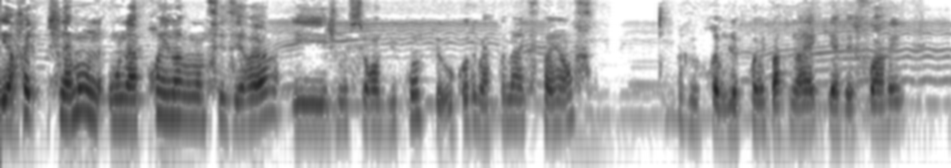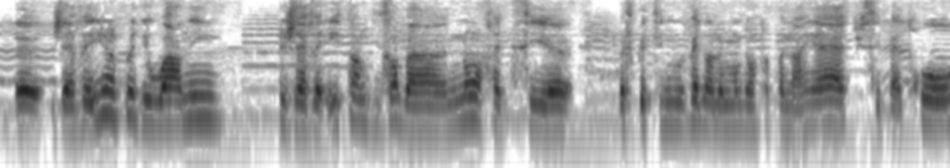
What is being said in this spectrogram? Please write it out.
et en fait, finalement, on, apprend énormément de ses erreurs. Et je me suis rendu compte qu'au cours de ma première expérience, le, premier partenariat qui avait foiré, euh, j'avais eu un peu des warnings que j'avais éteints en me disant, ben non, en fait, c'est euh, parce que tu es nouvelle dans le monde de l'entrepreneuriat, tu sais pas trop,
